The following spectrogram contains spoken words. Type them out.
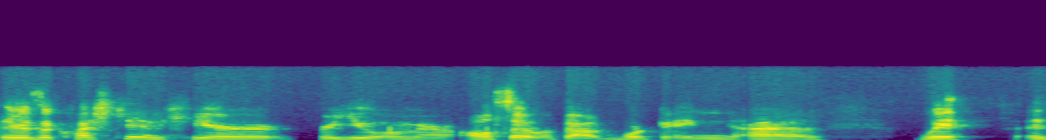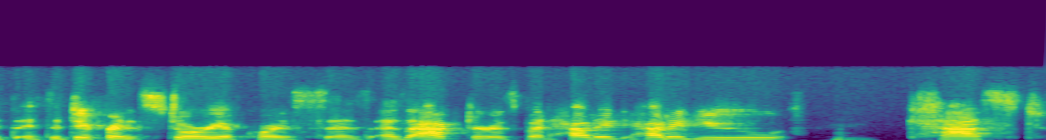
There's a question here for you, Omer, also about working uh, with. It's, it's a different story, of course, as as actors. But how did how did you cast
